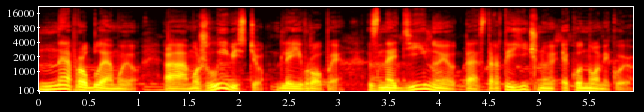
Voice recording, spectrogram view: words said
не проблемою, а можливістю для Європи з надійною та стратегічною економікою.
